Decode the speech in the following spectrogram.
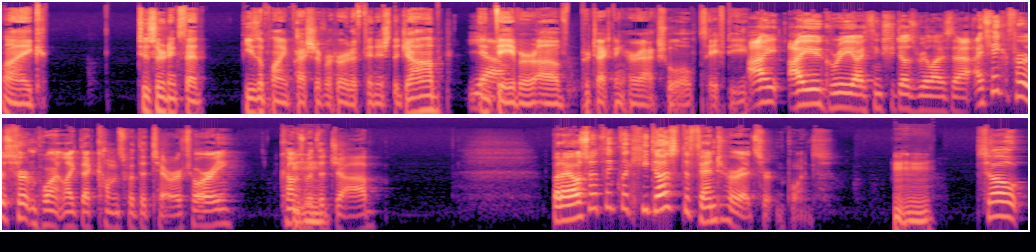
like to a certain extent he's applying pressure for her to finish the job Yeah. in favor of protecting her actual safety. I I agree. I think she does realize that. I think for a certain point, like that comes with the territory, comes with Mhm. the job. But I also think like he does defend her at certain points. So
